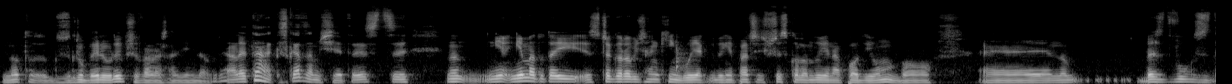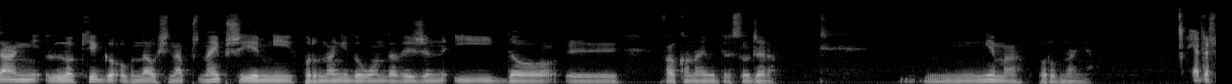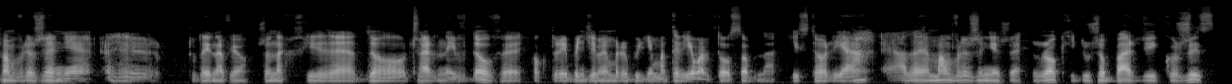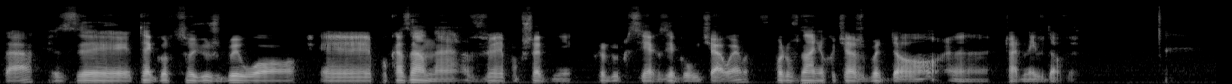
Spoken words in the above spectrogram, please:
No to z grubej rury przywalasz na dzień dobry, ale tak, zgadzam się, to jest, y, no nie, nie ma tutaj z czego robić rankingu, jakby nie patrzeć, wszystko ląduje na podium, bo no, bez dwóch zdań Lokiego oglądało się na, najprzyjemniej w porównaniu do WandaVision i do y, Falcona i Winter Soldiera. Nie ma porównania. Ja też mam wrażenie, y, tutaj nawiążę na chwilę do Czarnej Wdowy, o której będziemy robili materiał, ale to osobna historia, ale mam wrażenie, że Rocky dużo bardziej korzysta z tego, co już było e, pokazane w poprzednich produkcjach z jego udziałem, w porównaniu chociażby do e, Czarnej Wdowy.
